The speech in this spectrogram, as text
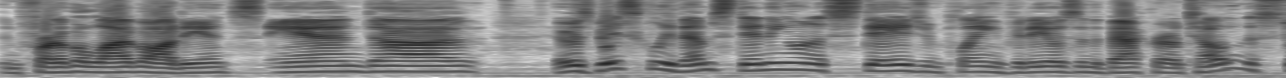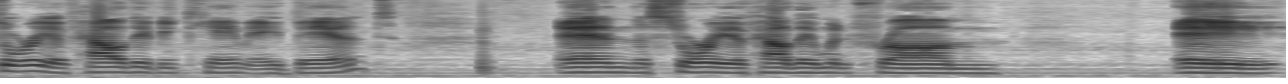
in front of a live audience, and uh, it was basically them standing on a stage and playing videos in the background, telling the story of how they became a band and the story of how they went from a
